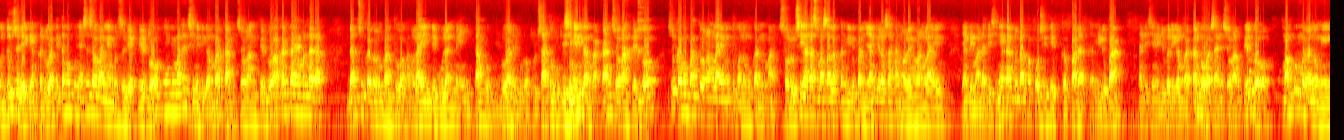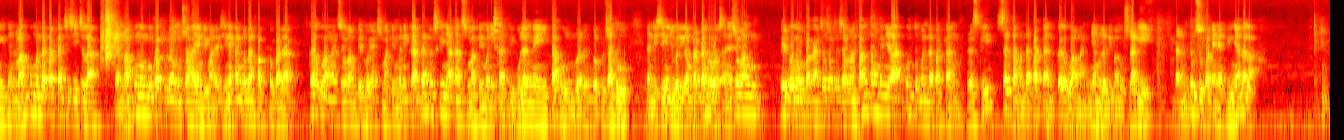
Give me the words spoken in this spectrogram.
untuk zodiak yang kedua, kita mempunyai seseorang yang berzodiak Virgo, yang di mana di sini digambarkan seorang Virgo akan kaya mendadak dan suka membantu orang lain di bulan Mei tahun 2021. Di sini digambarkan seorang Virgo suka membantu orang lain untuk menemukan solusi atas masalah kehidupan yang dirasakan oleh orang lain, yang di mana di sini akan berdampak positif kepada kehidupan. Dan di sini juga digambarkan bahwasanya seorang Virgo mampu merenungi dan mampu mendapatkan sisi celah dan mampu membuka peluang usaha yang di mana di sini akan berdampak kepada keuangan seorang Virgo yang semakin meningkat dan rezekinya akan semakin meningkat di bulan Mei tahun 2021 dan di sini juga digambarkan bahwasanya seorang Virgo merupakan sosok seseorang pantang menyerah untuk mendapatkan rezeki serta mendapatkan keuangan yang lebih bagus lagi dan untuk support energinya adalah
